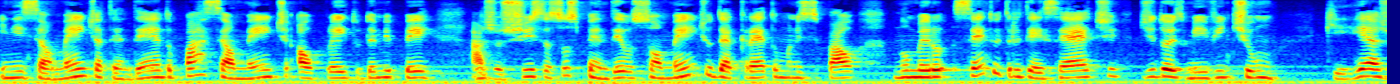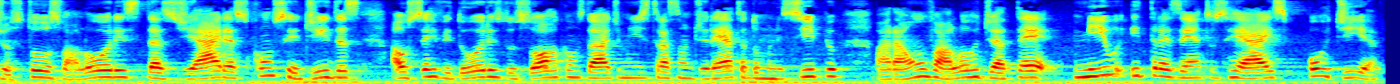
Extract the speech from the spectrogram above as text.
Inicialmente atendendo parcialmente ao pleito do MP, a Justiça suspendeu somente o decreto municipal número 137 de 2021 que reajustou os valores das diárias concedidas aos servidores dos órgãos da administração direta do município para um valor de até R$ 1.300 por dia.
